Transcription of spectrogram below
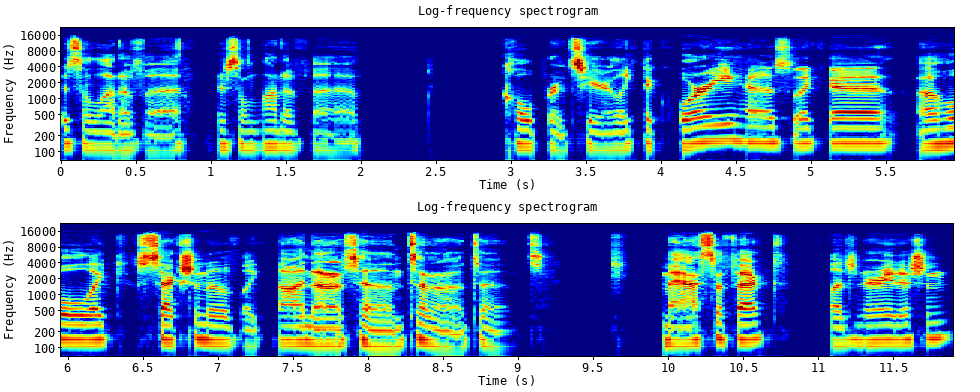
there's a lot of uh there's a lot of uh culprits here. Like the quarry has like a a whole like section of like nine out of 10, 10 out of 10. Mass Effect Legendary Edition.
